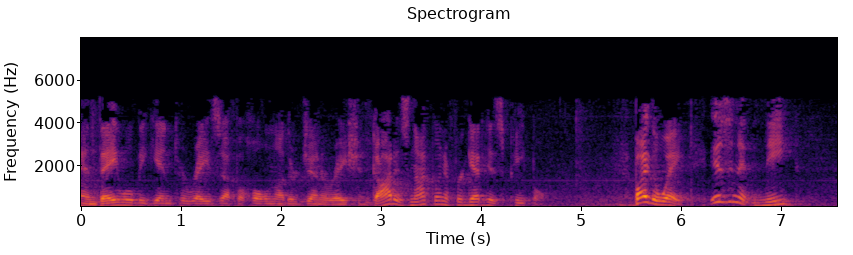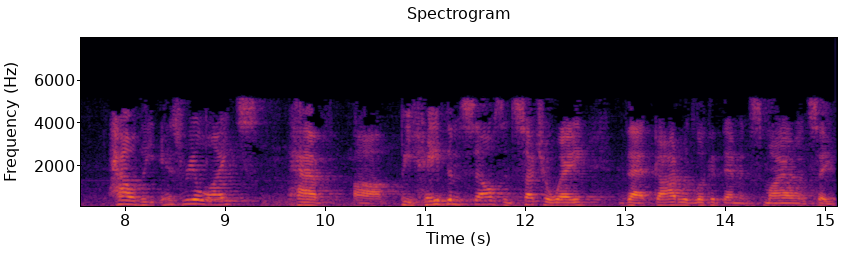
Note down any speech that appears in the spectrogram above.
And they will begin to raise up a whole other generation. God is not going to forget his people. By the way, isn't it neat how the Israelites have uh, behaved themselves in such a way that God would look at them and smile and say,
